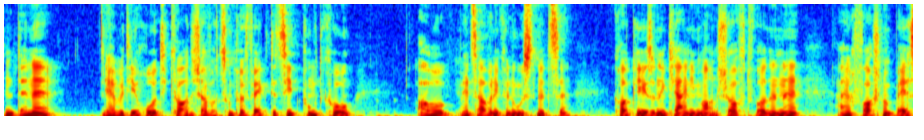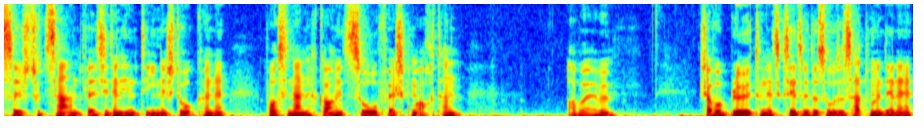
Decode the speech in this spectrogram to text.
Und dann, äh, ja, die rote Karte ist einfach zum perfekten Zeitpunkt gekommen. Aber man hat es aber nicht ausnutzen Gerade gegen so eine kleine Mannschaft, die dann äh, eigentlich fast noch besser ist zu Zahn, weil sie dann hinten reinstehen können, was sie eigentlich gar nicht so fest gemacht haben. Aber eben, ist aber blöd und jetzt sieht es wieder so aus, als hätte man in den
